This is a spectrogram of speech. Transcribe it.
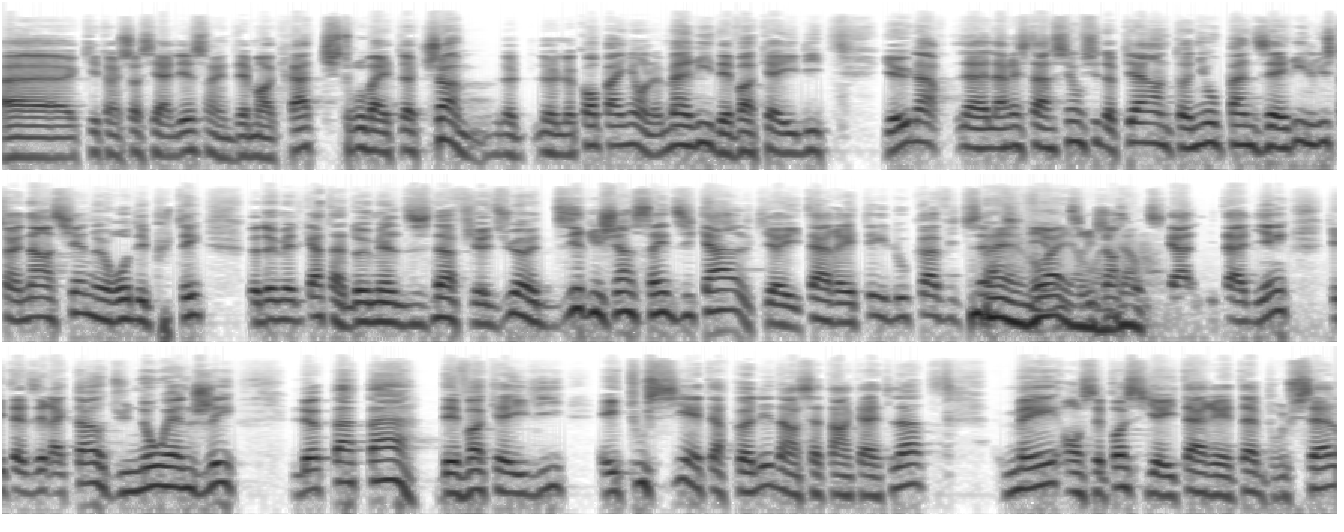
euh, qui est un socialiste, un démocrate, qui se trouve être le chum, le, le- le compagnon, le mari d'Eva Kaili. Il y a eu la- la- l'arrestation aussi de Pierre Antonio Panzeri. Lui, c'est un ancien eurodéputé de 2004 à 2019. Il y a eu un dirigeant syndical qui a été arrêté, Luca Vicenzi, Ben, un dirigeant donc. syndical italien qui était directeur d'une ONG. Le papa d'Eva Kaili est aussi interpellé dans cette enquête-là, mais on ne sait pas s'il a été arrêté à Bruxelles.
